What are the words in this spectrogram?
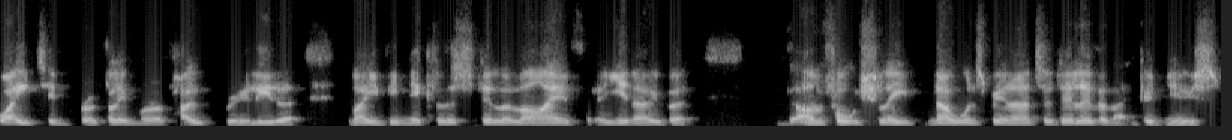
waiting for a glimmer of hope, really, that maybe Nicola's still alive. You know, but unfortunately, no one's been able to deliver that good news.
